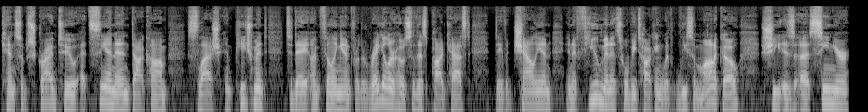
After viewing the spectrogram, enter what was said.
can subscribe to at cnn.com slash impeachment. Today, I'm filling in for the regular host of this podcast, David Chalian. In a few minutes, we'll be talking with Lisa Monaco. She is a senior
